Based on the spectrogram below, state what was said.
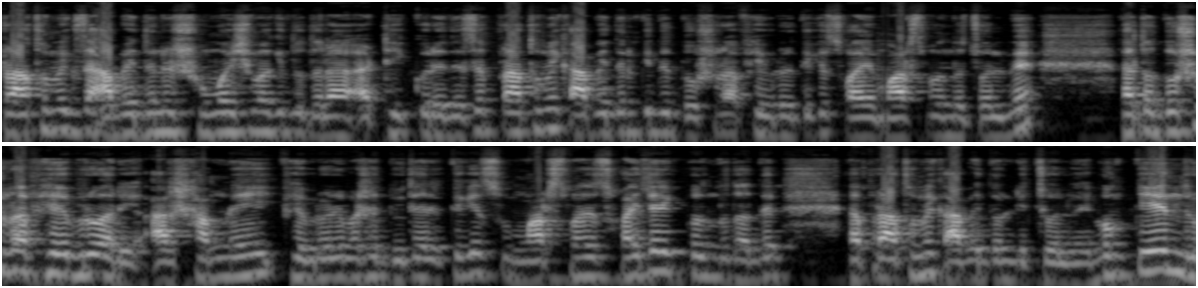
প্রাথমিক যে আবেদনের সময়সীমা কিন্তু তারা ঠিক করে দিয়েছে। প্রাথমিক আবেদন কিন্তু দোসরা ফেব্রুয়ারি থেকে ছয় মার্চ পর্যন্ত চলবে। তো দোসরা ফেব্রুয়ারি আর সামনেই ফেব্রুয়ারি মাসের দুই তারিখ থেকে মার্চ মাসের ছয় তারিখ পর্যন্ত তাদের প্রাথমিক আবেদনটি চলবে এবং কেন্দ্র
